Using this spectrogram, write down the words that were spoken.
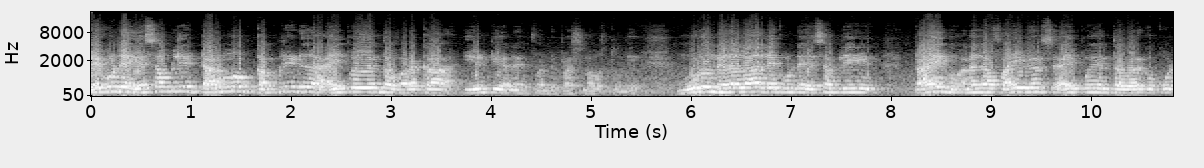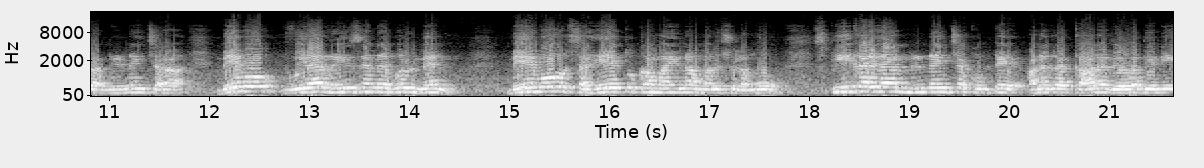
లేకుంటే అసెంబ్లీ టర్మ్ కంప్లీట్గా అయిపోయేంత వరక ఏంటి అనేటువంటి ప్రశ్న వస్తుంది. మూడు నెలల లేకుంటే అసెంబ్లీ టైం అనగా ఫైవ్ ఇయర్స్ అయిపోయేంత వరకు కూడా నిర్ణయించరా? మేము వీఆర్ రీజనబుల్ మెన్. మేము సహేతుకమైన మనుషులము. స్పీకర్గా నిర్ణయించకుంటే అనగా కాల వ్యవధిని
